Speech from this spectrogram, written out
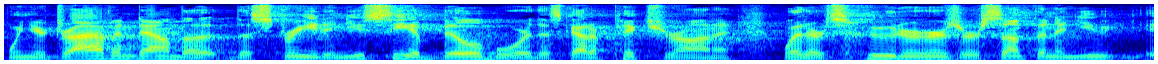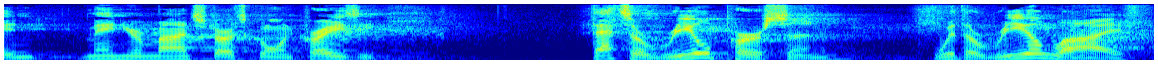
When you're driving down the, the street and you see a billboard that's got a picture on it, whether it's Hooters or something, and you and man, your mind starts going crazy that's a real person with a real life,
